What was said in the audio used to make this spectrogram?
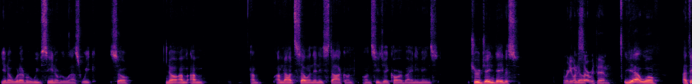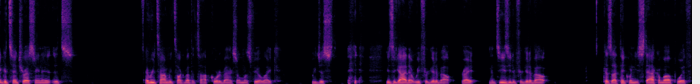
you know whatever we've seen over the last week. So no, I'm I'm I'm I'm not selling any stock on on CJ Carr by any means. Drew Jadyn Davis. Where do you want you to know, start with him? Yeah, well, I think it's interesting. It, it's every time we talk about the top quarterbacks, I almost feel like we just he's a guy that we forget about, right? It's easy to forget about because I think when you stack them up with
